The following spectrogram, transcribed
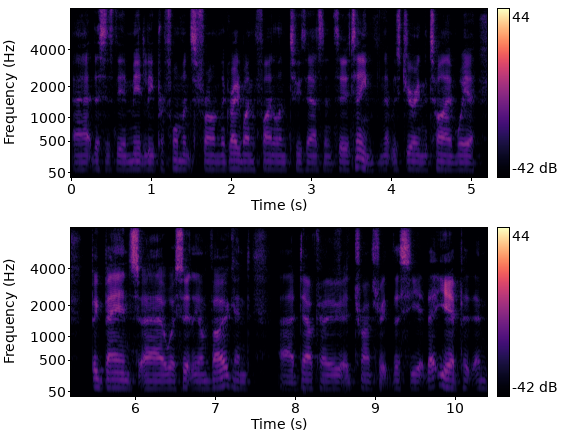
this is their medley performance from the Grade One final in 2013, and that was during the time where big bands were certainly on vogue and uh, Dalco Triumph Street this year. That year in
